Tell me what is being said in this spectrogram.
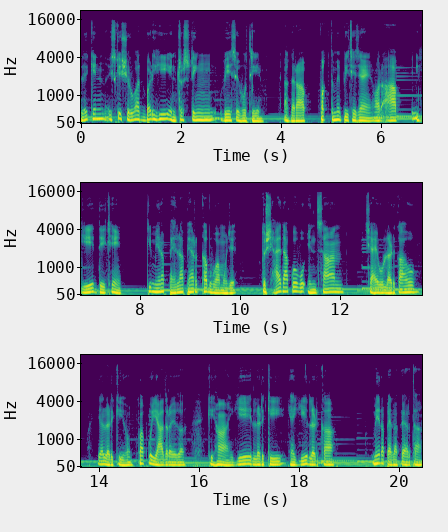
लेकिन इसकी शुरुआत बड़ी ही इंटरेस्टिंग वे से होती है। अगर आप वक्त में पीछे जाएँ और आप ये देखें कि मेरा पहला प्यार कब हुआ मुझे तो शायद आपको वो इंसान, चाहे वो लड़का हो या लड़की हो तो आपको याद रहेगा कि हाँ ये लड़की या ये लड़का मेरा पहला प्यार था।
